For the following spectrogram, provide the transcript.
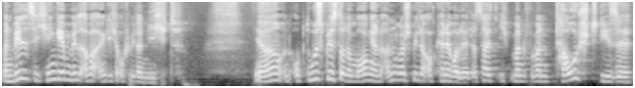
Man will sich hingeben, will aber eigentlich auch wieder nicht. Ja, und ob du es bist oder morgen ein anderer, spielt da auch keine Rolle. Das heißt, ich, man, man tauscht diese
